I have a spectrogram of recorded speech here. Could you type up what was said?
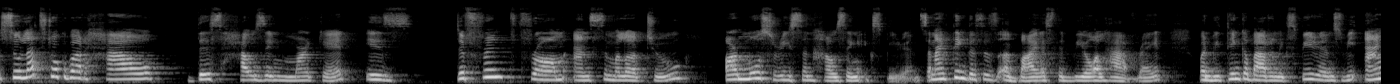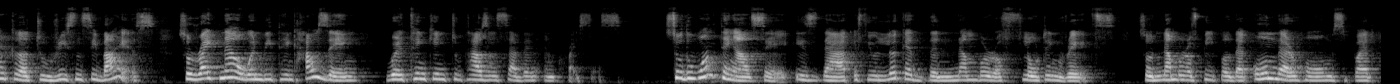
So let's talk about how this housing market is different from and similar to our most recent housing experience. And I think this is a bias that we all have, right? When we think about an experience, we anchor to recency bias. So right now, when we think housing, we're thinking 2007 and crisis. So the one thing I'll say is that if you look at the number of floating rates, so number of people that own their homes but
